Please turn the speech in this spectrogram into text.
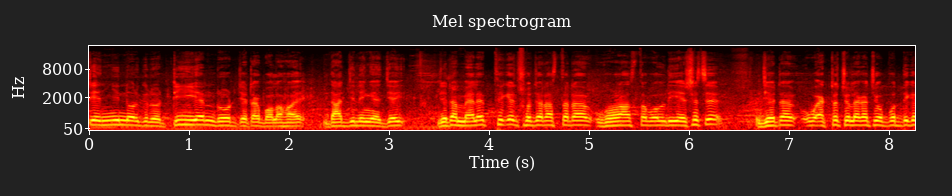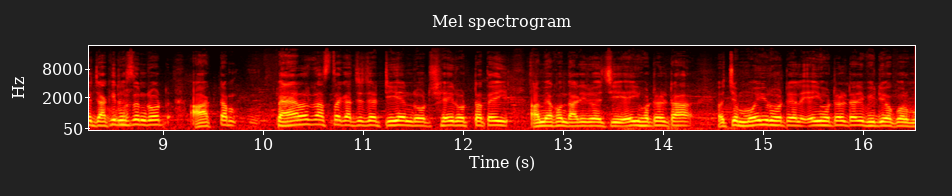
Tenzing Norgay road T N road যেটা বলা হয় দার্জিলিংয়ে। যেই যেটা ম্যালের থেকে সোজা রাস্তাটা, ঘোড়া রাস্তা বল দিয়ে এসেছে, যেটা একটা চলে গেছে ওপর দিকে জাকির হোসেন রোড, আর একটা প্যারাল রাস্তা গেছে যে টি এন রোড, সেই রোডটাতেই আমি এখন দাঁড়িয়ে রয়েছি। এই হোটেলটা হচ্ছে ময়ূর হোটেল, এই হোটেলটারই ভিডিও করব।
